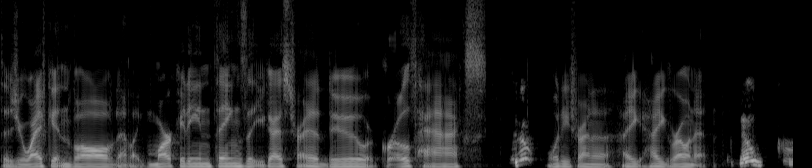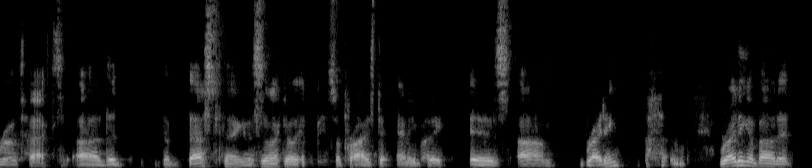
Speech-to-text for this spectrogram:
does your wife get involved? Have like marketing things that you guys try to do or growth hacks? Know, What are you trying to how you, how you growing it? No growth hacks. Uh, the the best thing, and this is not going to be a surprise to anybody, is um, writing. writing about it,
